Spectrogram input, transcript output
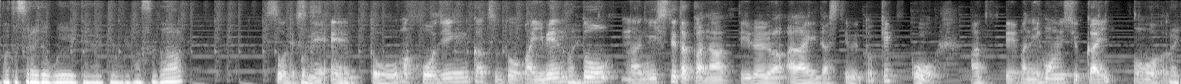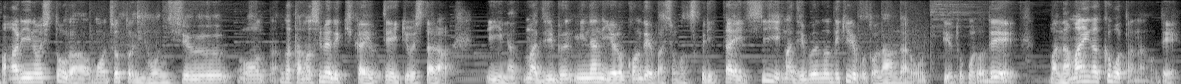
またスライドをご用意いただいておりますが、そうですね。えーっと、まあ、個人活動、まあ、イベント何してたかなっていろいろ洗い出してみると結構あって、まあ、日本酒会をはい。周りの人がもうちょっと日本酒をなんか楽しめる機会を提供したらいいな。まあ、自分、みんなに喜んでる場所も作りたいし、まあ、自分のできることなんだろうっていうところで、まあ、名前が久保田なので、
